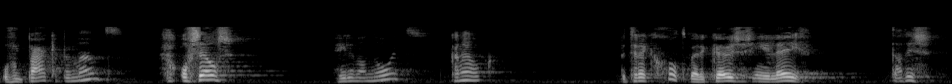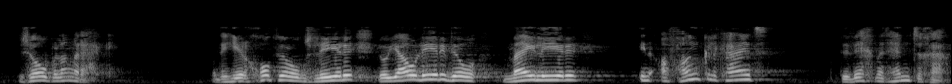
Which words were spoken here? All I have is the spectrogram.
Of een paar keer per maand? Of zelfs helemaal nooit? Dat kan ook. Betrek God bij de keuzes in je leven. Dat is zo belangrijk. Want de Heer God wil ons leren, wil jou leren, wil mij leren in afhankelijkheid de weg met Hem te gaan.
